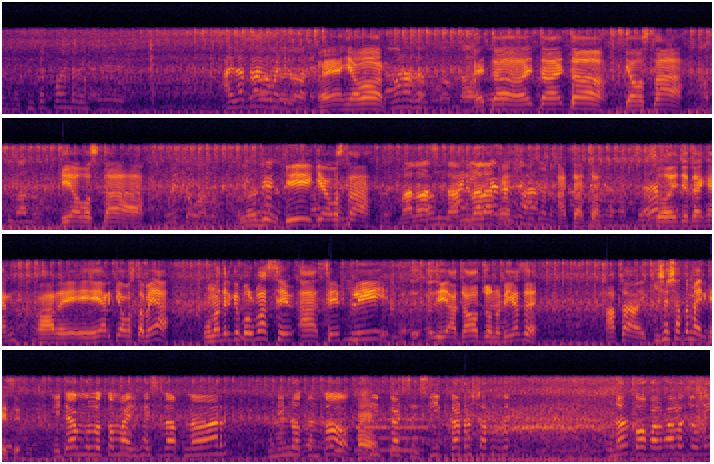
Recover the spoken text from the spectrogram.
ওই যে সুইসাইড পয়েন্টের আইলা রাঙামাটির ওখানে এই হিয়াবর কেমন আছেন? এই তো এই তো এই তো। কি অবস্থা? কি অবস্থা? ওই তো ভালো। কি কি অবস্থা? ভালো আছে। তো আপনি ভালো আছেন? আচ্ছা আচ্ছা। তো এই যে দেখেন আর এই আর কি অবস্থা? ভাইয়া ওনাদেরকে বলবা সেফলি যাওয়ার জন্য ঠিক আছে? আচ্ছা কিসের সাথে মাইর খাইছে? এটা মূলত মাইর খাইছে যে আপনার উনি নতুন তো হ্যাঁ। স্লিপ কাটছে। স্লিপ কাটার সাথে উনার কপাল ভালো যে উনি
